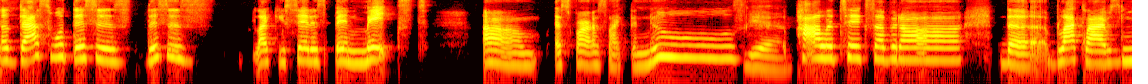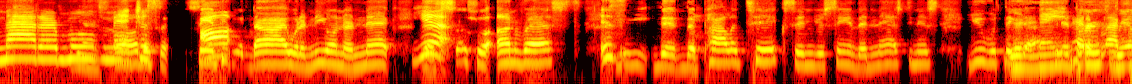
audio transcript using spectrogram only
So that's what this is. This is, like you said, it's been mixed um as far as like the news yeah. the politics of it all, the Black Lives Matter movement, Yes. Just listen, seeing all- people die with a knee on their neck. the yeah, social unrest, it's the, the the politics, and you're seeing the nastiness. You would think Your that if it had a neighbors black president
